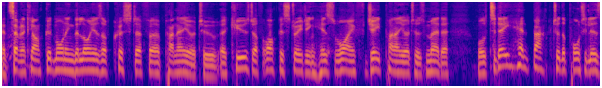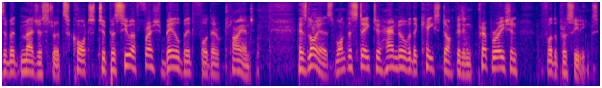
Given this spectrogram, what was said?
At 7 o'clock, good morning. The lawyers of Christopher Panayiotou, accused of orchestrating his wife Jade Panayiotou's murder, will today head back to the Port Elizabeth Magistrates Court to pursue a fresh bail bid for their client. His lawyers want the state to hand over the case docket in preparation for the proceedings.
